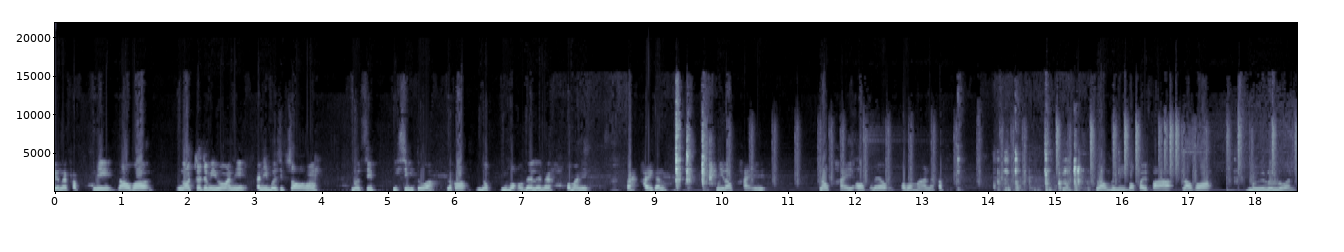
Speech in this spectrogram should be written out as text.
กันนะครับ นี่เราก็น็อตก็จะมีประมาณนี้ อันนี้เบอร์สิบสองเบอร์สิบอีกสี่ตัว แล้วก็ยกยูวอออกได้เลยนะ ประมาณนี้ไปไขกัน นี่เราไข เราไขออกแล้วพอประมาณนะครับ เราไม่มีบล็อกไฟฟ้า เราก็มือล้วนๆ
